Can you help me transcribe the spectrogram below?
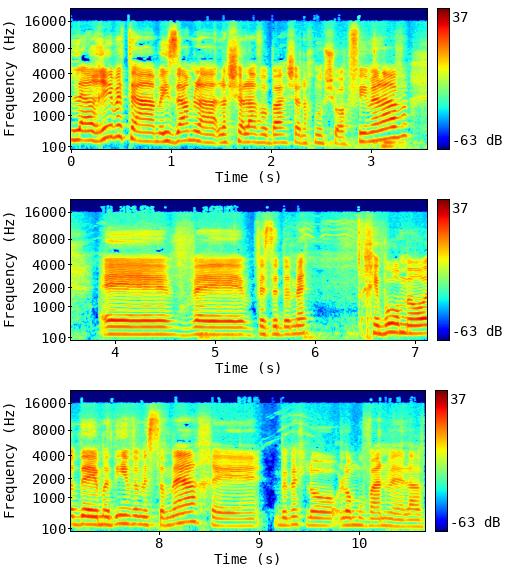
להרים את המיזם לשלב הבא שאנחנו שואפים אליו, ו, וזה באמת חיבור מאוד מדהים ומשמח, באמת לא, לא מובן מאליו.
